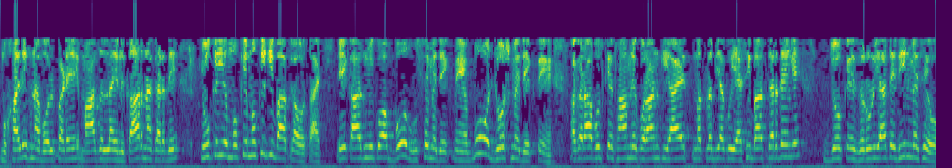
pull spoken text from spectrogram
مخالف نہ بول پڑے، معذ اللہ انکار نہ کر دے۔ کیونکہ یہ موقع موقع کی بات کا ہوتا ہے۔ ایک آدمی کو آپ بہت غصے میں دیکھتے ہیں، بہت جوش میں دیکھتے ہیں۔ اگر آپ اس کے سامنے قرآن کی آیت مطلب یا کوئی ایسی بات کر دیں گے جو کہ ضروریات دین میں سے ہو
